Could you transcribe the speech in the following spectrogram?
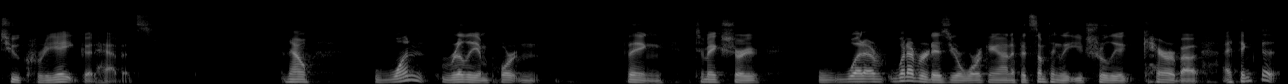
to create good habits. Now one really important thing to make sure whatever whatever it is you're working on if it's something that you truly care about i think that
